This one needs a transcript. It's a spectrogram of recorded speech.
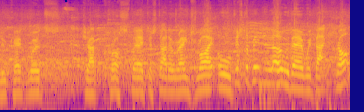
Luke Edwards, jab cross there, just out of range. Right, oh, just a bit low there with that shot.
